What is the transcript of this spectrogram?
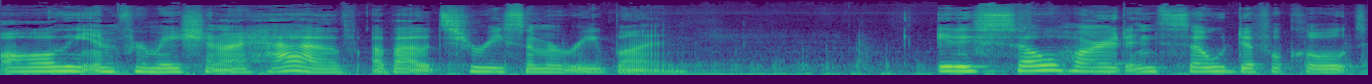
all the information I have about Theresa Marie Bunn. It is so hard and so difficult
